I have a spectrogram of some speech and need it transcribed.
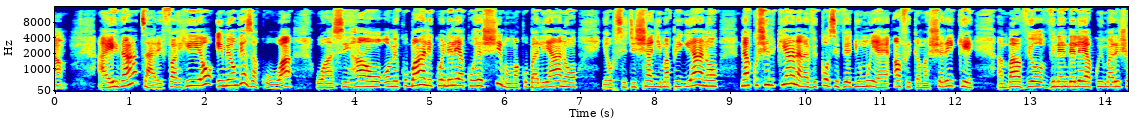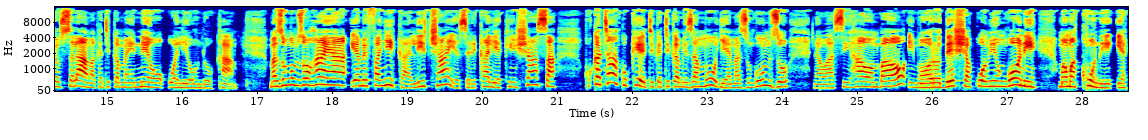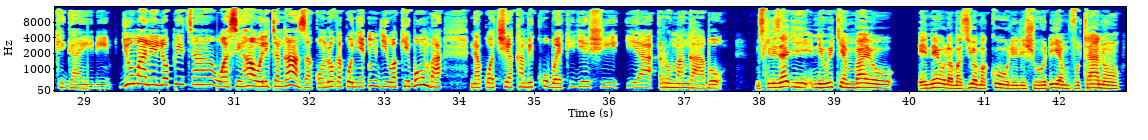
Aidha, taarifa hiyo imeongeza kuwa waasi hao wamekubali kuendelea kuheshimu makubaliano ya usitishaji mapigano na kushirikiana na vikosi vya Jumuiya ya Afrika Mashariki ambavyo vinaendelea kuimarisha usalama katika maeneo walioondoka. Mazungumzo haya yamefanyika licha ya serikali ya Kinshasa kukataa kuketi katika meza moja ya mazungumzo na waasi hao ambao imewaorodhesha kuwa miongoni mwa makundi ya kigaidi. Juma lililopita waasi hao walitangaza kuondoka kwenye mji wa Kibumba na kuachia kambi kubwa ya kijeshi ya Rumangabo. Msikilizaji, ni wiki ambayo eneo la maziwa makuu lilishuhudia mvutano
